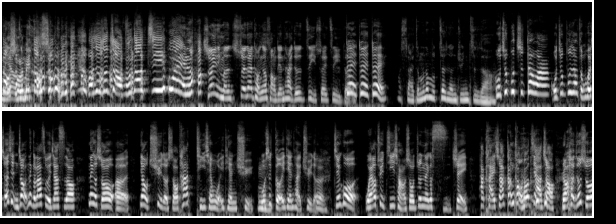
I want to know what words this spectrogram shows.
到手了没？到手了没？我就说找不到机会了。所以你们睡在同一个房间，他也就是自己睡自己的。对对对。哇塞，怎么那么正人君子啊？我就不知道啊，我就不知道怎么回事。而且你知道那个拉斯维加斯哦，那个时候呃要去的时候，他提前我一天去，嗯、我是隔一天才去的。对，结果我要去机场的时候，就那个死 J，他开车，他刚考到驾照，然后他就说：“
